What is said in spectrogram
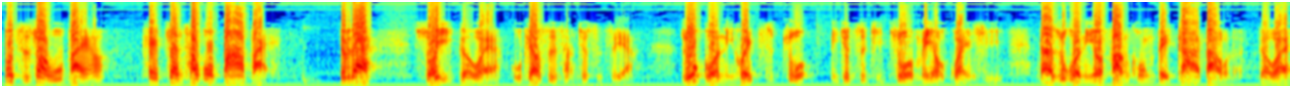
不止赚五百哦，可以赚超过八百，对不对？所以各位啊，股票市场就是这样。如果你会做，你就自己做没有关系。那如果你又放空被嘎到了，各位，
